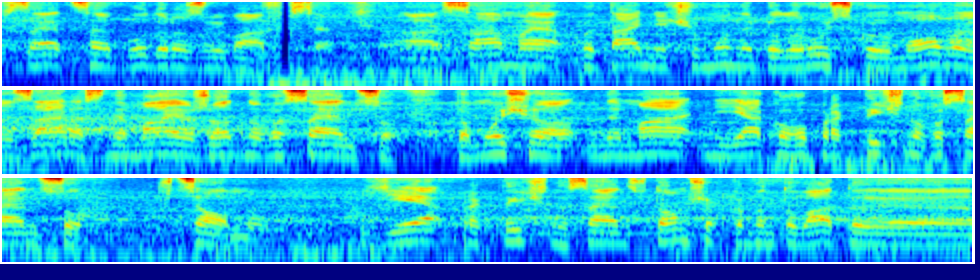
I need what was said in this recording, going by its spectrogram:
все це буде розвиватися. Саме питання, чому не білоруською мовою, зараз не має жодного сенсу, тому що нема ніякого практичного сенсу в цьому. Є практичний сенс в тому, щоб коментувати е,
